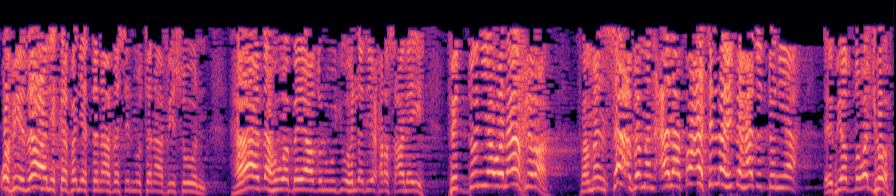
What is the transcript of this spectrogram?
وفي ذلك فليتنافس المتنافسون. هذا هو بياض الوجوه الذي يحرص عليه في الدنيا والآخرة. فمن سعى فمن على طاعة الله في هذه الدنيا ابيض وجهه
